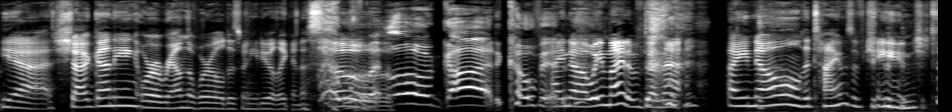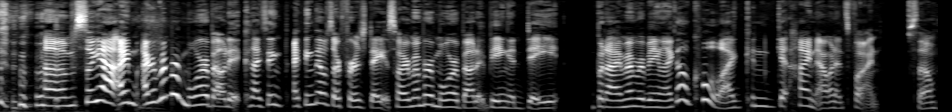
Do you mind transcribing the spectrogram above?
Yeah, shotgunning or around the world is when you do it like in a. Oh, Oh God, COVID. I know. We might have done that. I know the times have changed. um. So yeah, I I remember more about it because I think I think that was our first date. So I remember more about it being a date. But I remember being like, oh, cool, I can get high now and it's fine. So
